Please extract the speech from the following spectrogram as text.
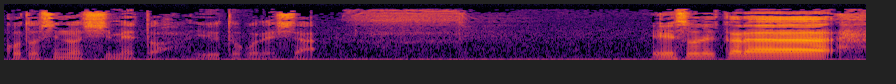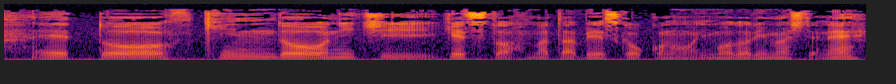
今年の締めというところでした。えー、それから、えっ、と、金、土、日、月と、またベース国庫の方に戻りましてね。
